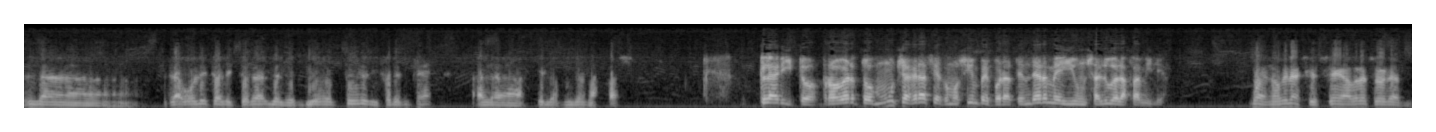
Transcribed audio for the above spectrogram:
la, la boleta electoral del 22 de octubre, diferente a la que los millones pasan. Clarito. Roberto, muchas gracias como siempre por atenderme y un saludo a la familia. Bueno, gracias, eh, abrazo grande.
